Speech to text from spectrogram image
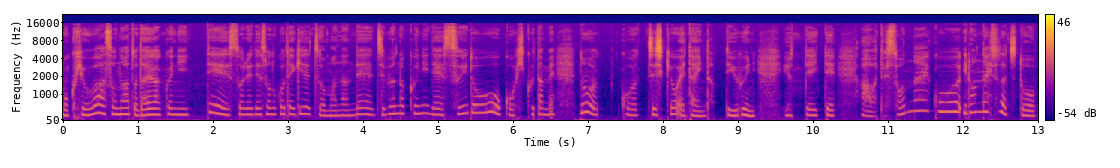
目標はその後大学に行ってそれでその子で技術を学んで自分の国で水道をこう引くためのこう知識を得たいんだっていうふうに言っていてあ私そんなこういろんな人たちと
